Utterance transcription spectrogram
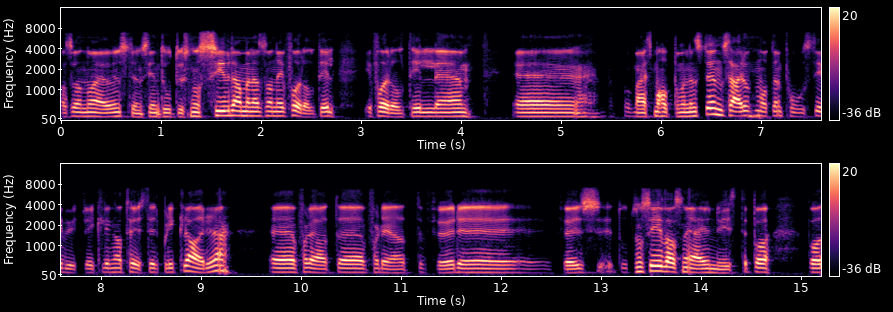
Altså, Nå er det jo en stund siden 2007, da, men sånn, i forhold til, i forhold til eh, eh, For meg som har holdt på med en stund, så er det jo på en måte en positiv utvikling at Høyesterett blir klarere. Eh, fordi at, for det at før, eh, før, 2007, altså når jeg underviste på, på,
